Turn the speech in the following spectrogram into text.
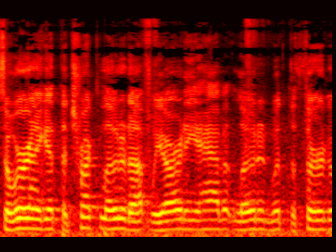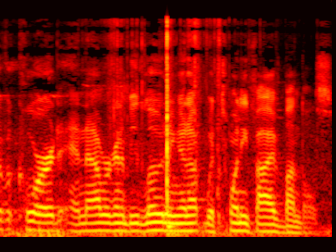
So we're gonna get the truck loaded up. We already have it loaded with the third of a cord, and now we're gonna be loading it up with 25 bundles.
